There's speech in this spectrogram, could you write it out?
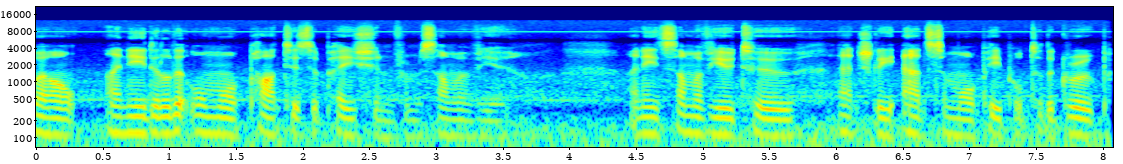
Well, I need a little more participation from some of you. I need some of you to actually add some more people to the group.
